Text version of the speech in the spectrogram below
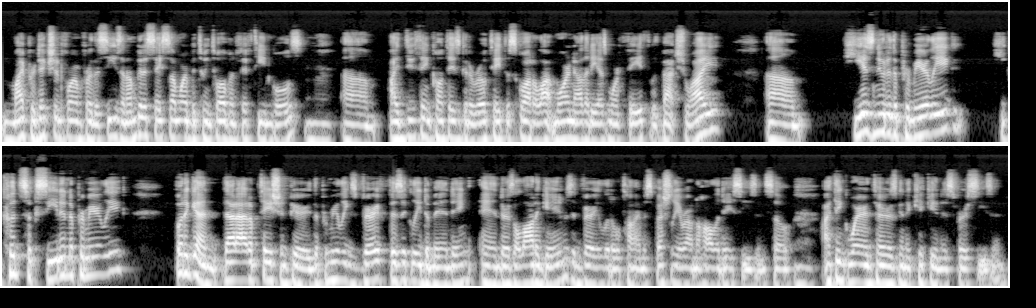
my prediction for him for the season, I'm going to say somewhere between 12 and 15 goals. Mhm. Um, I do think Conte is going to rotate the squad a lot more now that he has more faith with Batshuayi. Um, he is new to the Premier League. He could succeed in the Premier League. But again, that adaptation period, the Premier League's very physically demanding, and there's a lot of games and very little time, especially around the holiday season. So Mhm. I think wear and tear is going to kick in his first season.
